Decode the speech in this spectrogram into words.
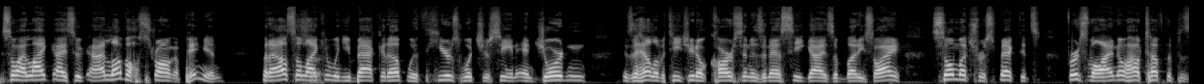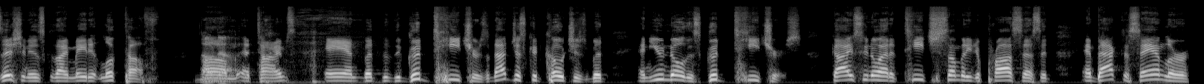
So I like guys who I love a strong opinion, but I also sure. like it when you back it up with here's what you're seeing. And Jordan is a hell of a teacher. You know, Carson is an SC guy, is a buddy. So I so much respect. It's first of all, I know how tough the position is because I made it look tough. No um, at times, and but the, the good teachers, not just good coaches, but and you know this, good teachers, guys who know how to teach somebody to process it. And back to Sandler,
